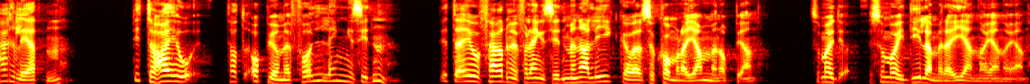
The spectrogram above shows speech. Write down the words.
herligheten. Dette har jeg jo tatt oppgjør med for lenge siden. Dette er jo ferdig med for lenge siden, men allikevel så kommer det jammen opp igjen. Så må, jeg, så må jeg deale med det igjen og igjen og igjen.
